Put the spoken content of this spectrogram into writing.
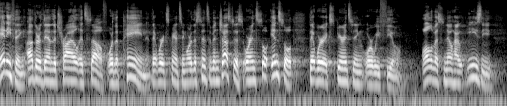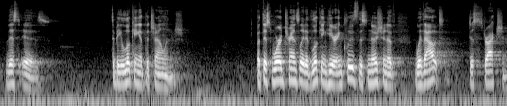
anything other than the trial itself or the pain that we're experiencing or the sense of injustice or insult that we're experiencing or we feel. All of us know how easy this is to be looking at the challenge. But this word translated looking here includes this notion of without distraction.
